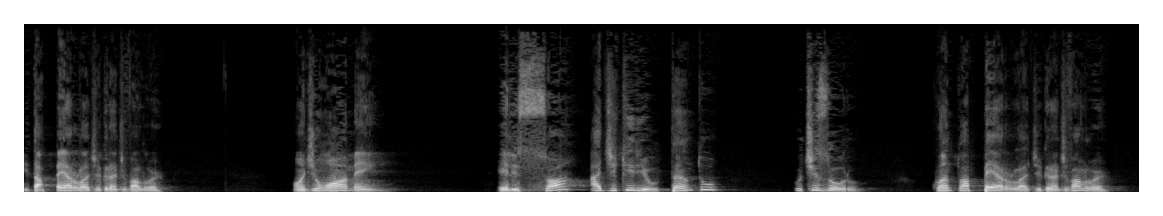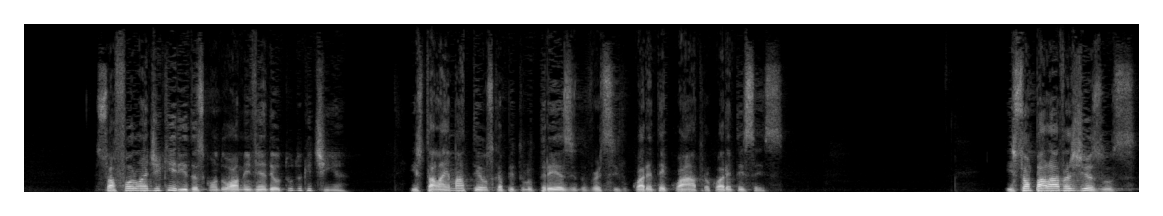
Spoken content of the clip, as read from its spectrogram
e da pérola de grande valor. Onde um homem ele só adquiriu tanto o tesouro quanto a pérola de grande valor só foram adquiridas quando o homem vendeu tudo o que tinha. Isso está lá em Mateus capítulo 13, do versículo 44 ao 46. E são palavras de Jesus.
